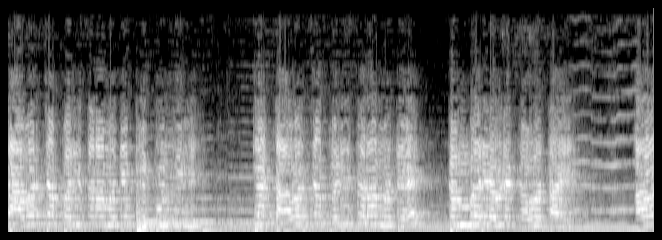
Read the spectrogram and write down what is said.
टावरच्या परिसरामध्ये फेकून दिली. त्या टावरच्या परिसरामध्ये कंबर एवढे कवत आहे. अहो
